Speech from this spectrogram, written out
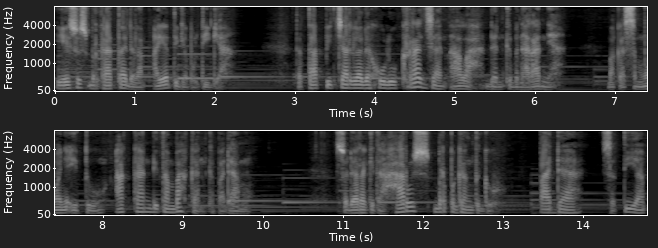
Yesus berkata dalam ayat 33, Tetapi carilah dahulu kerajaan Allah dan kebenarannya, maka semuanya itu akan ditambahkan kepadamu. Saudara kita harus berpegang teguh pada setiap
